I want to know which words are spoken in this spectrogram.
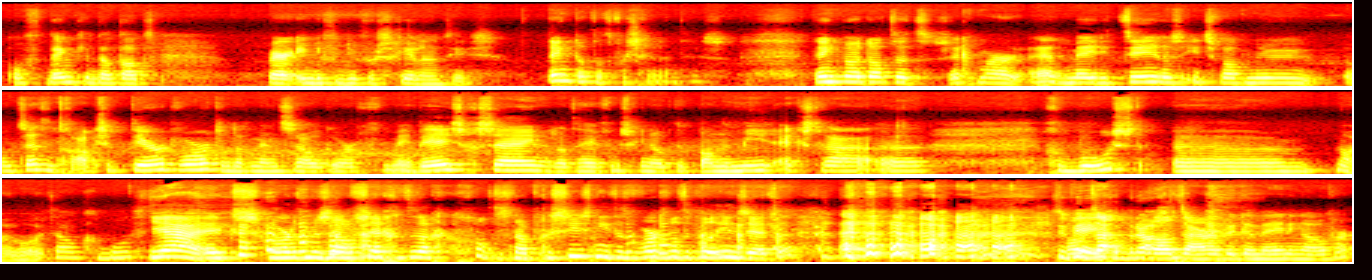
Of denk je dat dat per individu verschillend is? Ik denk dat dat verschillend is. Ik denk wel dat het, zeg maar, het mediteren is iets wat nu ontzettend geaccepteerd wordt. En dat mensen ook heel erg mee bezig zijn. Dat heeft misschien ook de pandemie extra eh geboost. Ehm, Mooi woord ook geboost. ja, ik hoorde het mezelf zeggen. Toen dacht ik, god, dat is nou precies niet het woord wat ik wil inzetten. want, Teweeg da- gebracht. want daar heb ik een mening over.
